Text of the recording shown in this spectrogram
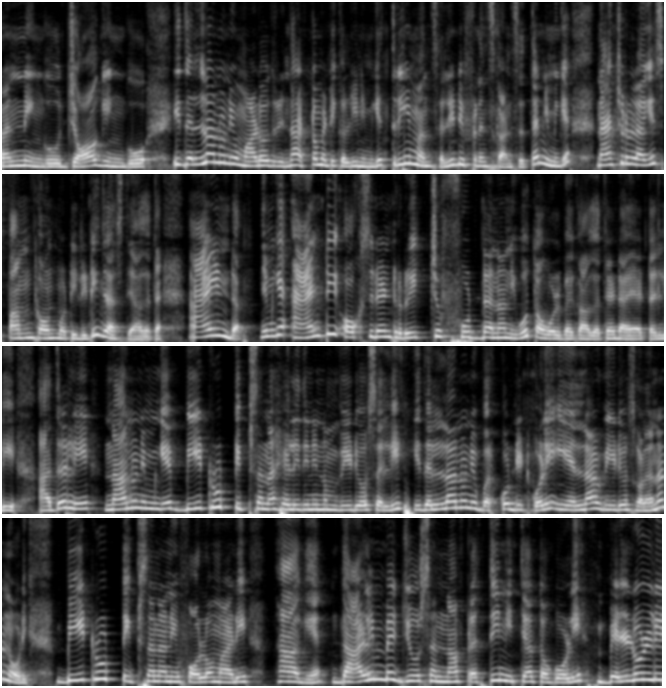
running jogging ಇದೆಲ್ಲನೂ ನೀವು ಮಾಡೋದ್ರಿಂದ ಆಟೋಮೆಟಿಕಲಿ ನಿಮಗೆ ತ್ರೀ ಮಂತ್ಸಲ್ಲಿ ಡಿಫ್ರೆನ್ಸ್ ಕಾಣಿಸುತ್ತೆ. ನಿಮಗೆ ನ್ಯಾಚುರಲ್ ಆಗಿ ಸ್ಪಮ್ ಕೌಂಟ್ ಮೊಟಿಲಿಟಿ ಜಾಸ್ತಿ ಆಗುತ್ತೆ. ಆ್ಯಂಡ್ ನಿಮಗೆ ಆ್ಯಂಟಿ ಆಕ್ಸಿಡೆಂಟ್ ರಿಚ್ ಫುಡ್ಡನ್ನು ನೀವು ತೊಗೊಳ್ಬೇಕಾಗತ್ತೆ ಡಯಟಲ್ಲಿ ಅದರಲ್ಲಿ ನಾನು ನಿಮಗೆ ಬೀಟ್ರೂಟ್ ಟಿಪ್ಸನ್ನು ಹೇಳಿದ್ದೀನಿ ನಮ್ಮ ವೀಡಿಯೋಸಲ್ಲಿ ಇದೆಲ್ಲನೂ ನೀವು ಬರ್ಕೊಂಡು ಇಟ್ಕೊಳ್ಳಿ, ಈ ಎಲ್ಲ ವೀಡಿಯೋಸ್ಗಳನ್ನು ನೋಡಿ. ಬೀಟ್ರೂಟ್ ಟಿಪ್ಸನ್ನು ನೀವು ಫಾಲೋ ಮಾಡಿ. ಹಾಗೆ ದಾಳಿಂಬೆ ಜ್ಯೂಸನ್ನು ಪ್ರತಿನಿತ್ಯ ತಗೊಳ್ಳಿ, ಬೆಳ್ಳುಳ್ಳಿ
